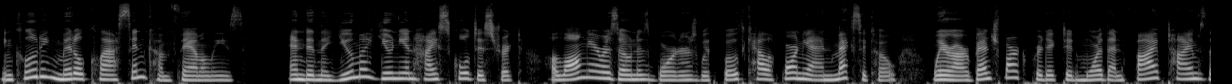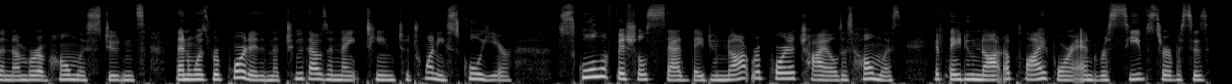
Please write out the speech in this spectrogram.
including middle class income families. And in the Yuma Union High School District, along Arizona's borders with both California and Mexico, where our benchmark predicted more than five times the number of homeless students than was reported in the 2019 to 20 school year, school officials said they do not report a child as homeless if they do not apply for and receive services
